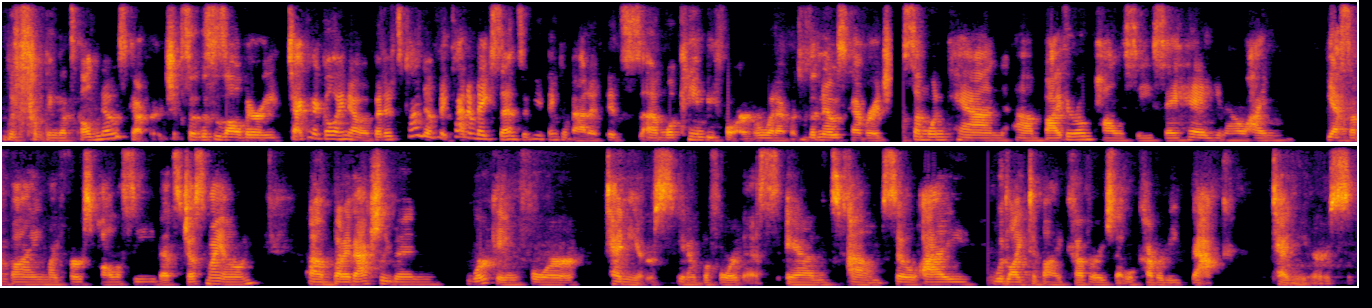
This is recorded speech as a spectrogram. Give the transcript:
with something that's called nose coverage. So this is all very technical, I know, but it's kind of it kind of makes sense if you think about it. It's um, what came before or whatever. The nose coverage. Someone can um, buy their own policy. Say, hey, you know, I'm yes, I'm buying my first policy that's just my own. Um, but I've actually been working for 10 years, you know, before this. And um, so I would like to buy coverage that will cover me back 10 years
